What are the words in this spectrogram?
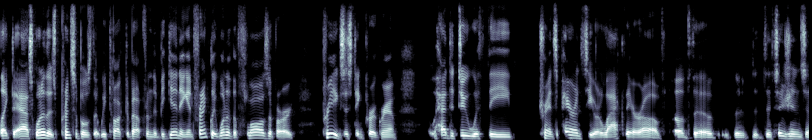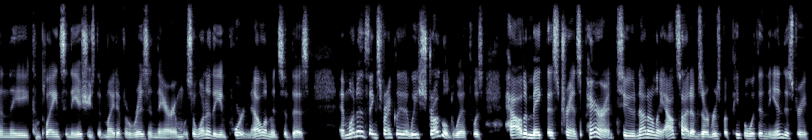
like to ask one of those principles that we talked about from the beginning, and frankly, one of the flaws of our pre-existing program had to do with the transparency or lack thereof of the, the, the, decisions and the complaints and the issues that might have arisen there. And so, one of the important elements of this, and one of the things, frankly, that we struggled with was how to make this transparent to not only outside observers, but people within the industry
